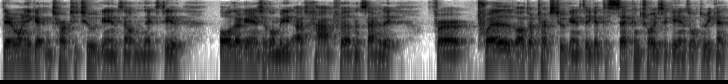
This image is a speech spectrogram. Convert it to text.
They're only getting 32 games now in the next deal. All their games are going to be at half 12 on Saturday. For 12 of their 32 games, they get the second choice of games over the weekend.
